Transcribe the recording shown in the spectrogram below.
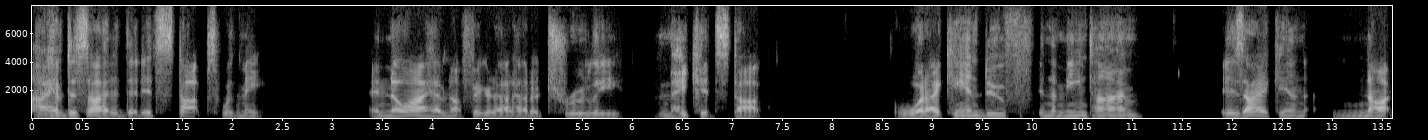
i have decided that it stops with me and no i have not figured out how to truly make it stop what i can do in the meantime is i can not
